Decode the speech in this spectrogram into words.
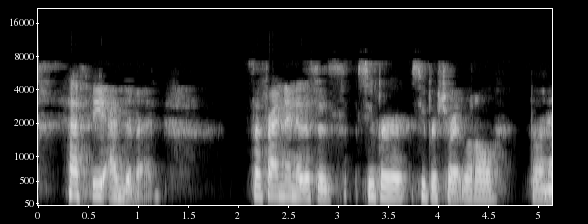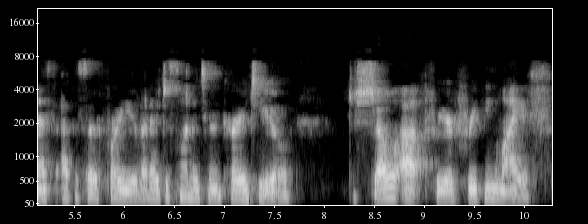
at the end of it. So friend, I know this is super, super short little bonus episode for you, but I just wanted to encourage you to show up for your freaking life.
